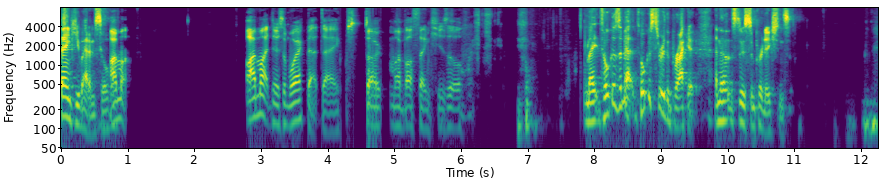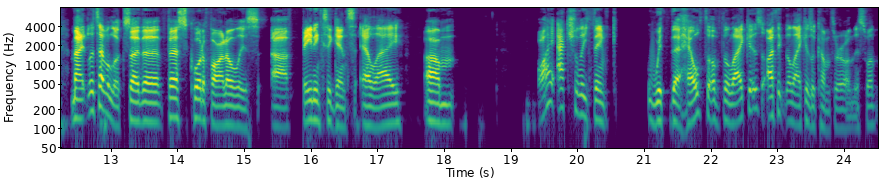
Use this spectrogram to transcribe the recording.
Thank you, Adam Silver. I might, I might do some work that day, so my boss thinks she's all. Mate, talk us about talk us through the bracket, and then let's do some predictions. Mate, let's have a look. So the first quarterfinal is uh, Phoenix against LA. Um, I actually think with the health of the Lakers, I think the Lakers will come through on this one.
